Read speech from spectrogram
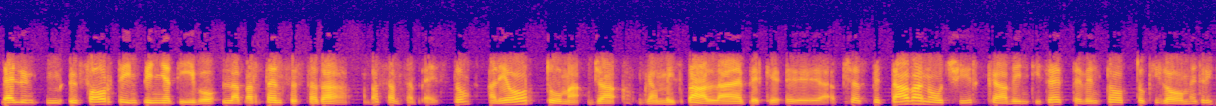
bello, forte e impegnativo. La partenza è stata abbastanza presto, alle 8, ma già gambe in spalla, eh, perché eh, ci aspettavano circa 27-28 chilometri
